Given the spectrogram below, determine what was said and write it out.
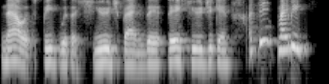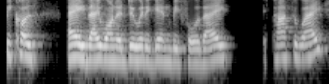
Now it's big with a huge bang. They're, they're huge again. I think maybe because A, they want to do it again before they pass away.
